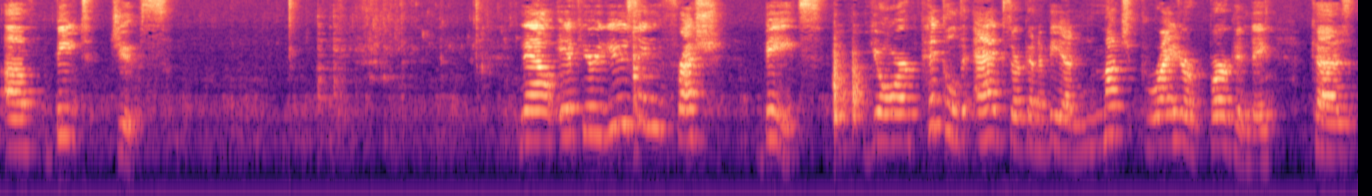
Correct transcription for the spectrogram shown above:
of beet juice. Now, if you're using fresh beets, your pickled eggs are going to be a much brighter burgundy because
